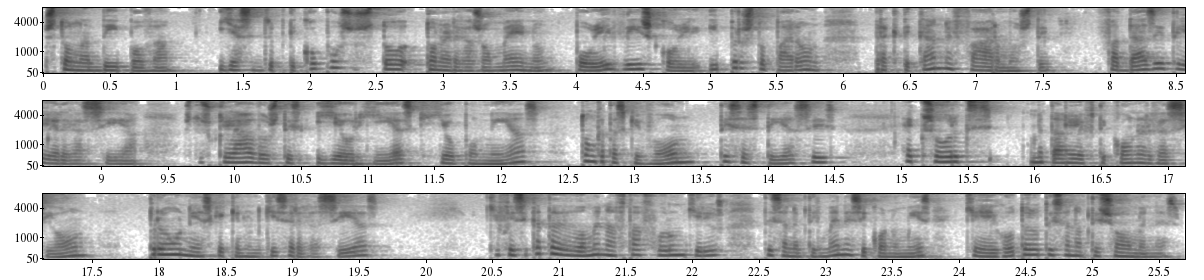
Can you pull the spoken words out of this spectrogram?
Στον αντίποδα, για συντριπτικό ποσοστό των εργαζομένων, πολύ δύσκολη ή προς το παρόν πρακτικά ανεφάρμοστη, φαντάζει η τηλεργασία στους κλάδους της γεωργίας και γεωπονίας, των κατασκευών, της εστίασης, εξόρυξης μεταλλευτικών εργασιών, πρόνοιας και κοινωνικής εργασίας και φυσικά τα δεδομένα αυτά αφορούν κυρίως τις ανεπτυγμένες οικονομίες και λιγότερο τις αναπτυσσόμενες.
